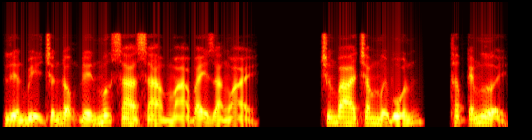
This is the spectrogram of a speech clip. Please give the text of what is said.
liền bị chấn động đến mức xa xa mà bay ra ngoài. chương 314, thấp kém người.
